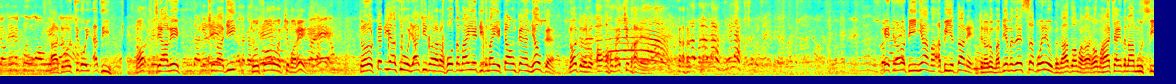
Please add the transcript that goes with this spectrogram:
ပြောင်းနေတဲ့ကိုအောင်လေးအာကျွန်တော်တို့ချစ်ကိုကြီး FC နော်ဆရာလေးရှင်မကြီးဂျွန်စောတော့ပဲဖြစ်ပါလေကျွန်တော်တို့တတိယစုကိုရရှိသွားတာတော့ဟိုသမိုင်းရေးဒီသမိုင်းရေးတောင်ကန်မြောက်ကန်နော်ကျွန်တော်တို့အောင်အောင်ပဲဖြစ်ပါတယ် ကဲကျွန်တော်တို့ဒီညမှာအပိယတနဲ့ကျွန်တော်တို့မပြတ်မစဲဆက်ပွဲတွေကိုကစားသွားမှာကတော့မဟာချိုင်းတလာမှုစီ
